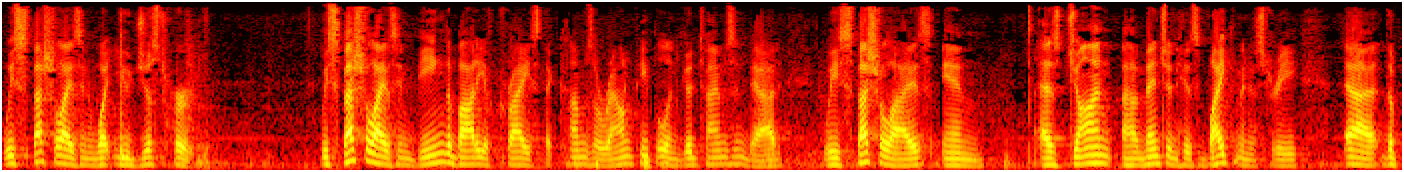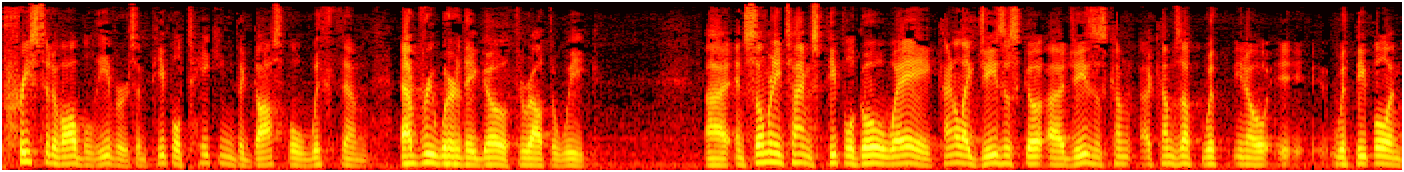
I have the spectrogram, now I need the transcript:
We specialize in what you just heard. We specialize in being the body of Christ that comes around people in good times and bad. We specialize in, as John uh, mentioned, his bike ministry, uh, the priesthood of all believers and people taking the gospel with them everywhere they go throughout the week. Uh, and so many times people go away, kind of like Jesus. Go, uh, Jesus come, uh, comes up with you know with people, and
